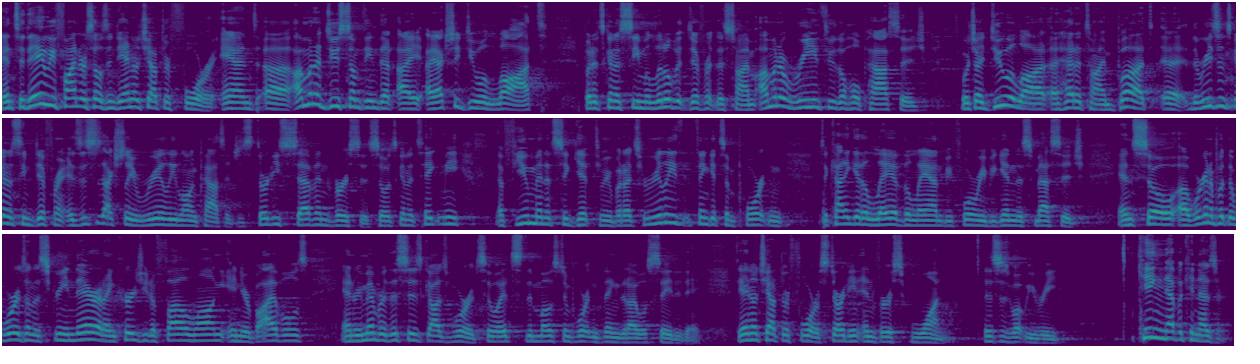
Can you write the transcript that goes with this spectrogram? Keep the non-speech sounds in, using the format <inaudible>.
and today we find ourselves in Daniel chapter 4. And uh, I'm going to do something that I, I actually do a lot, but it's going to seem a little bit different this time. I'm going to read through the whole passage, which I do a lot ahead of time. But uh, the reason it's going to seem different is this is actually a really long passage. It's 37 verses. So it's going to take me a few minutes to get through. But I really think it's important to kind of get a lay of the land before we begin this message. And so uh, we're going to put the words on the screen there. And I encourage you to follow along in your Bibles. And remember, this is God's word, so it's the most important thing that I will say today. Daniel chapter 4, starting in verse 1. This is what we read King Nebuchadnezzar,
